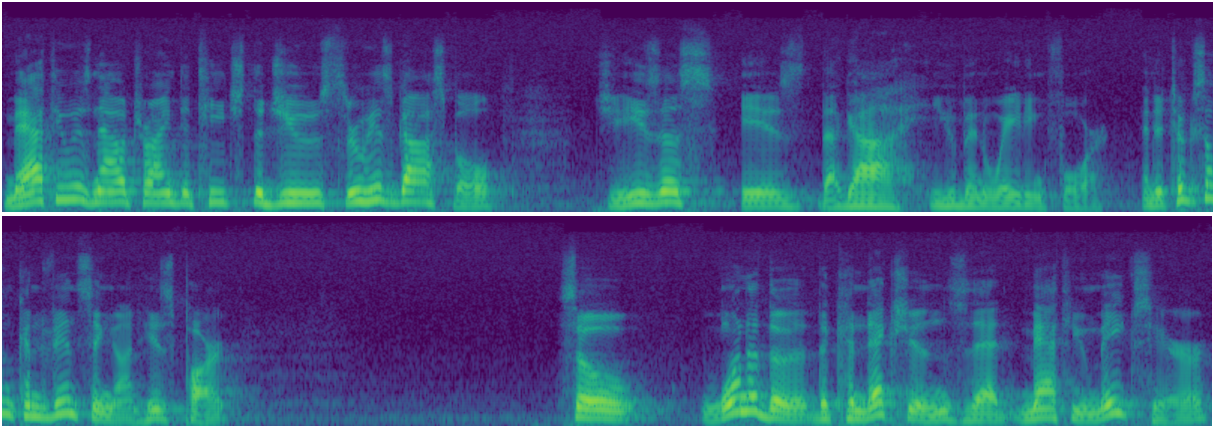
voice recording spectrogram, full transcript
Matthew is now trying to teach the Jews through his gospel Jesus is the guy you've been waiting for. And it took some convincing on his part. So, one of the, the connections that Matthew makes here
